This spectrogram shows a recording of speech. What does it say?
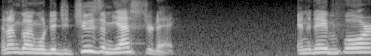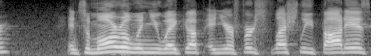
And I'm going, well, did you choose them yesterday? And the day before? And tomorrow when you wake up and your first fleshly thought is,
